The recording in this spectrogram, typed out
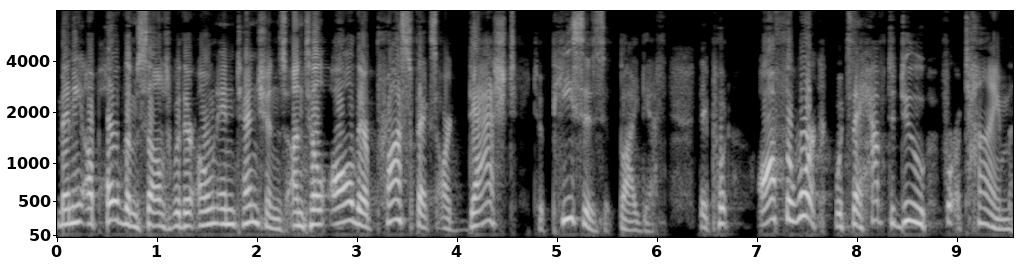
Many uphold themselves with their own intentions until all their prospects are dashed to pieces by death. They put off the work which they have to do for a time,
